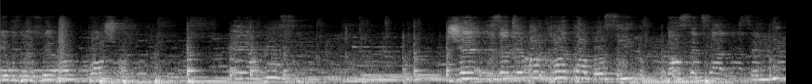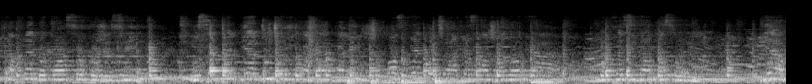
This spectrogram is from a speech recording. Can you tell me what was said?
Et vous avez fait un bon choix. Et en plus, vous avez un grand homme aussi dans cette salle. C'est lui qui a fait de moi ce que je suis. Il s'appelle bien Djoudjou Khalil. Je pense bien que tu as un message à donner à le président Kassouri. Bien.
